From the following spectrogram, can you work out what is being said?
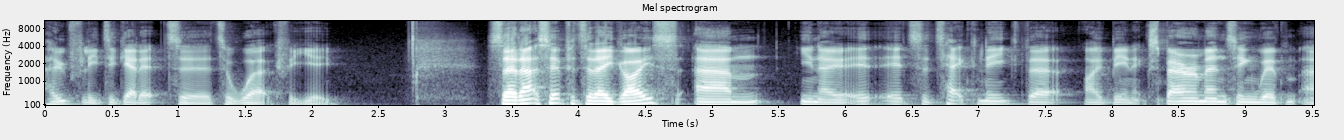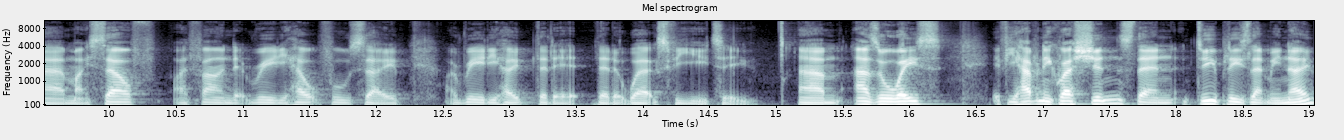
hopefully to get it to to work for you. So that's it for today, guys. Um, you know, it, it's a technique that I've been experimenting with uh, myself. I found it really helpful, so I really hope that it that it works for you too. Um, as always, if you have any questions, then do please let me know.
